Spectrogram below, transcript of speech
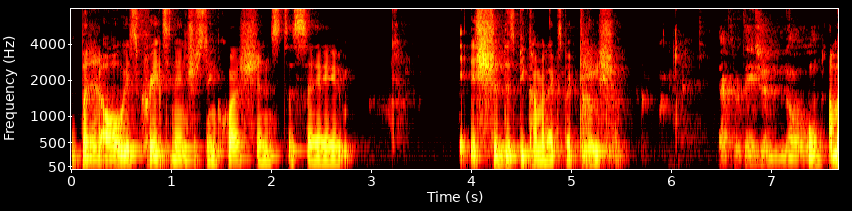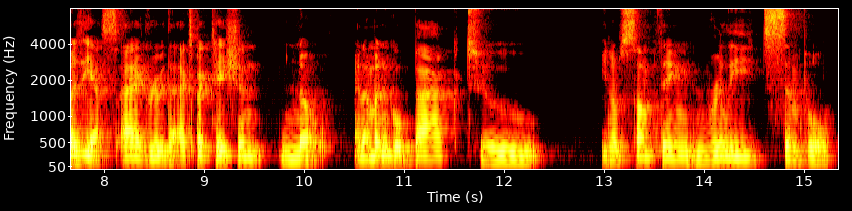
but it always creates an interesting questions to say, should this become an expectation? Expectation, no. I'm gonna yes, I agree with that. Expectation, no, and I'm gonna go back to, you know, something really simple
